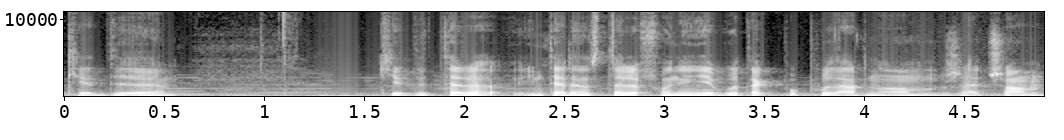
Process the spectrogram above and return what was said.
kiedy, kiedy internet w telefonie nie był tak popularną rzeczą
